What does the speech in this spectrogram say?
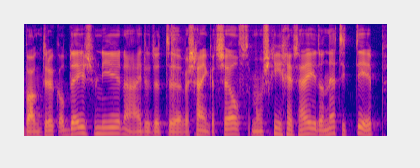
bankdruk op deze manier. Nou, hij doet het eh, waarschijnlijk hetzelfde. Maar misschien geeft hij je dan net die tip...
